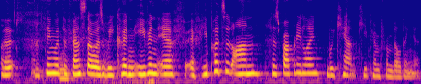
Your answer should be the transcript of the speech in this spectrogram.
The, the thing with the fence, though, is we couldn't, even if, if he puts it on his property line, we can't keep him from building it.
